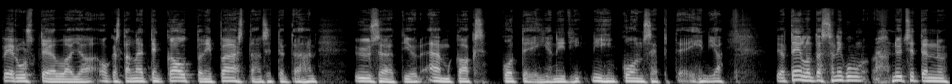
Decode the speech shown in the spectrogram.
perusteella ja oikeastaan näiden kautta niin päästään sitten tähän Y-säätiön M2-koteihin ja niihin, niihin konsepteihin. Ja, ja teillä on tässä niin kuin nyt sitten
